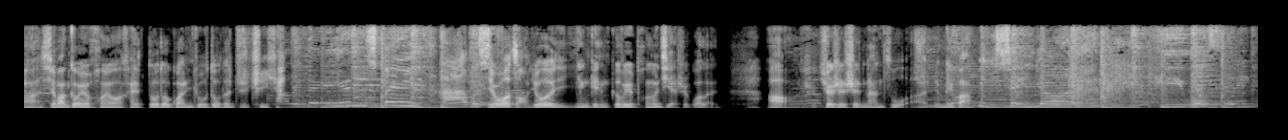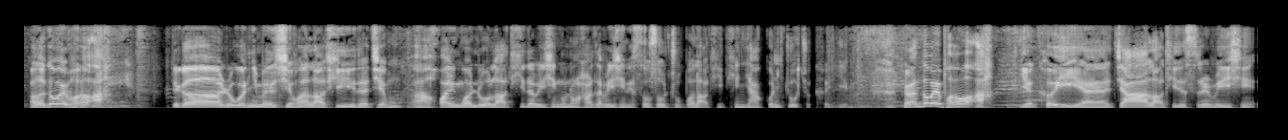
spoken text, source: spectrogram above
啊，希望各位朋友还多多关注，多多支持一下。其实我早就已经给各位朋友解释过了，啊，确实是难做啊，也没办法。好了，各位朋友啊。这个，如果你们喜欢老 T 的节目啊，欢迎关注老 T 的微信公众号，在微信里搜索主播老 T，添加关注就可以。了然后，各位朋友啊，也可以加老 T 的私人微信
